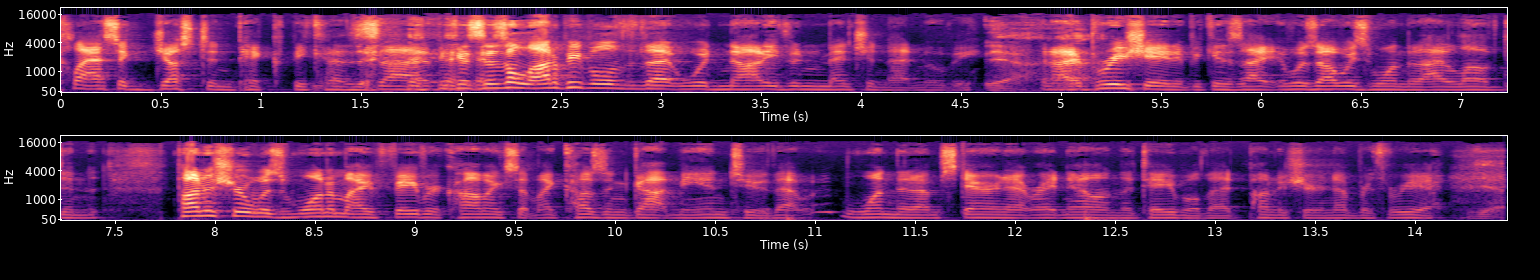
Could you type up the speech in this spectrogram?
classic Justin pick because uh, because there's a lot of people that would not even mention that movie. Yeah. and I appreciate it because I, it was always one that I loved. And Punisher was one of my favorite comics that my cousin got me into. That one that I'm staring at right now on the table, that Punisher number three Yeah.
